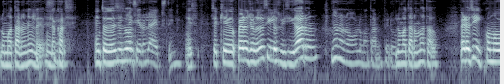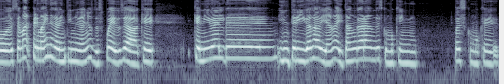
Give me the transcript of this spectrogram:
Lo mataron en la, en la cárcel. Entonces eso, Le hicieron la Epstein. eso se quedó. Pero yo no sé si lo suicidaron, No, no, no, lo mataron, pero... lo mataron matado. Pero sí, como este man, pero imagínese 29 años después, o sea, que qué nivel de intrigas habían ahí tan grandes como que pues como que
